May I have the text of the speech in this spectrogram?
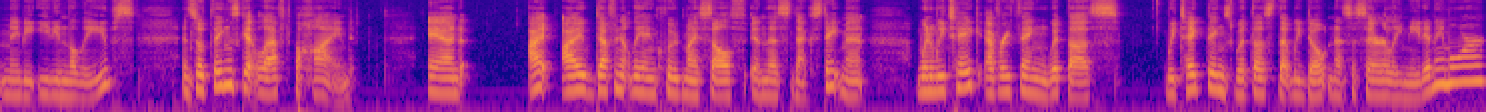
maybe eating the leaves. And so things get left behind. And I I definitely include myself in this next statement. When we take everything with us, we take things with us that we don't necessarily need anymore,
